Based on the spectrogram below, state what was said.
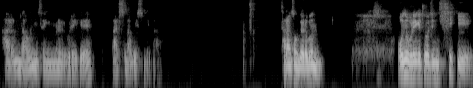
아름다운 인생임을 우리에게 말씀하고 있습니다. 사랑하는 성도 여러분, 오늘 우리에게 주어진 시기,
